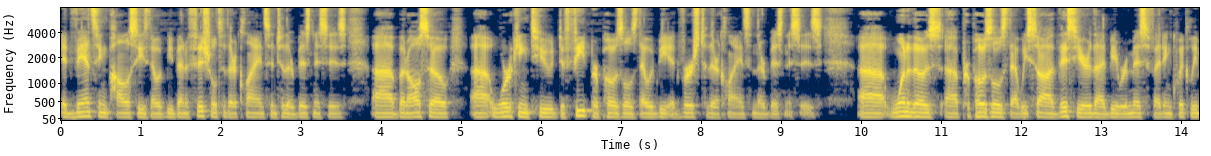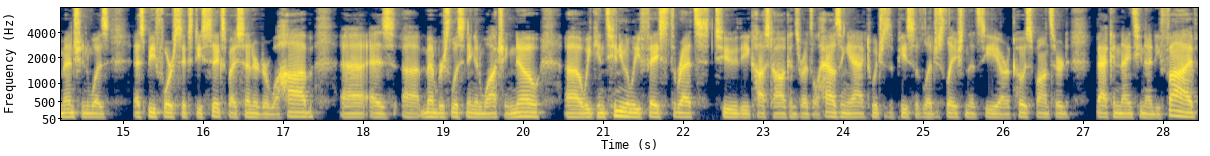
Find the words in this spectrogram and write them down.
advancing policies that would be beneficial to their clients and to their businesses, uh, but also uh, working to defeat proposals that would be adverse to their clients and their businesses. Uh, one of those uh, proposals that we saw this year that I'd be remiss if I didn't quickly mention was SB 466 by Senator Wahab. Uh, as uh, members listening and watching know, uh, we continually face threats to the Costa Hawkins Rental Housing Act, which is a piece of legislation that CAR co sponsored back in 1995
